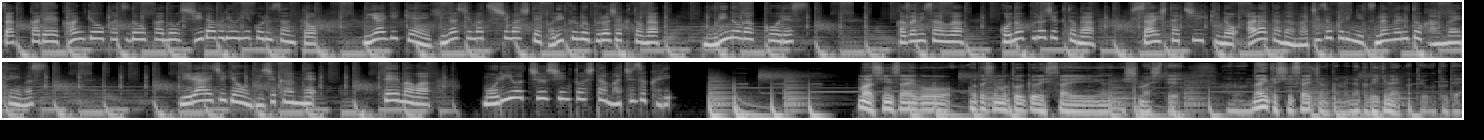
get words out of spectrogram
作家で環境活動家の CW ニコルさんと宮城県東松島市で取り組むプロジェクトが森の学校です。風見さんはこのプロジェクトが被災した地域の新たなまちづくりにつながると考えています。未来授業2時間目。テーマは森を中心としたまちづくり。まあ震災後私も東京で被災しましてあの何か震災地のために何かできないかということで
